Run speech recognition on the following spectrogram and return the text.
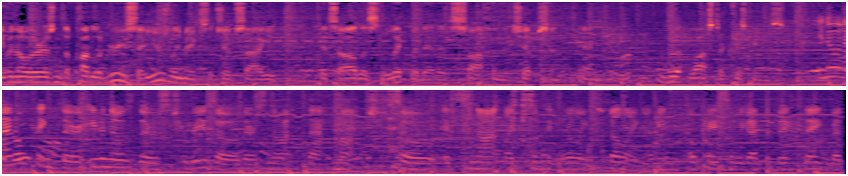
even though there isn't the puddle of grease that usually makes the chips soggy, it's all this liquid that has softened the chips and, and lost their crispiness. You know, and I don't think there, even though there's chorizo, there's not that much. So it's not like something really filling. I mean, okay, so we got the big thing, but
